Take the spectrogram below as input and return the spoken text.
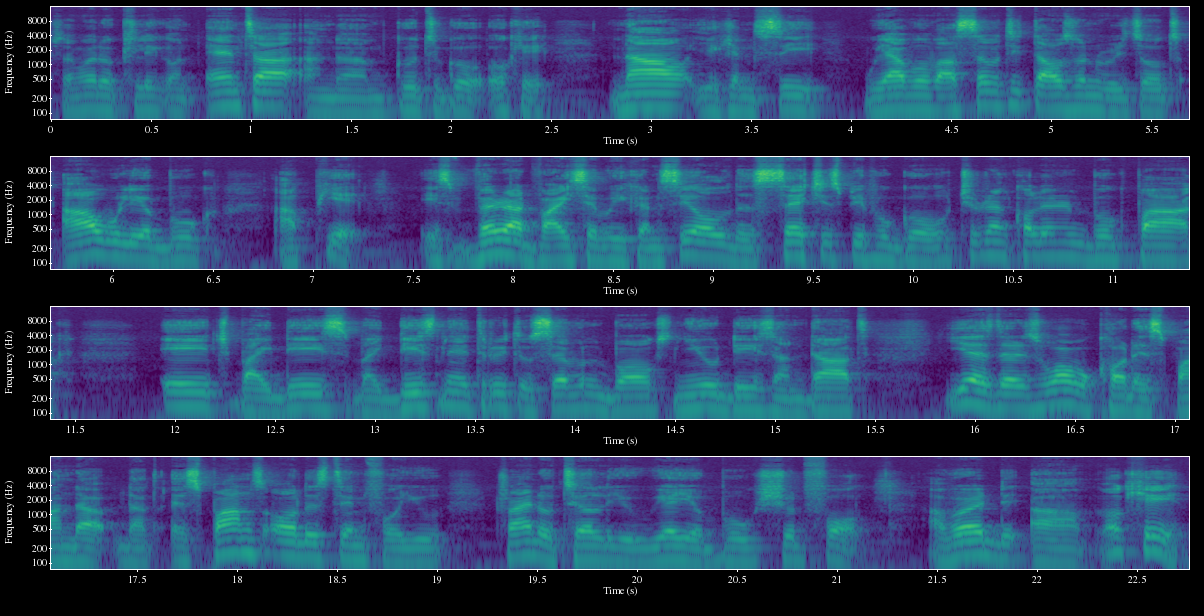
So I'm going to click on enter and I'm good to go. Okay, now you can see we have over 70,000 results. How will your book appear? It's very advisable. You can see all the searches people go. Children coloring book park, age by this by Disney, three to seven bucks, new this and that. Yes, there is what we call the expander that expands all this thing for you, trying to tell you where your book should fall. I've already um, okay.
